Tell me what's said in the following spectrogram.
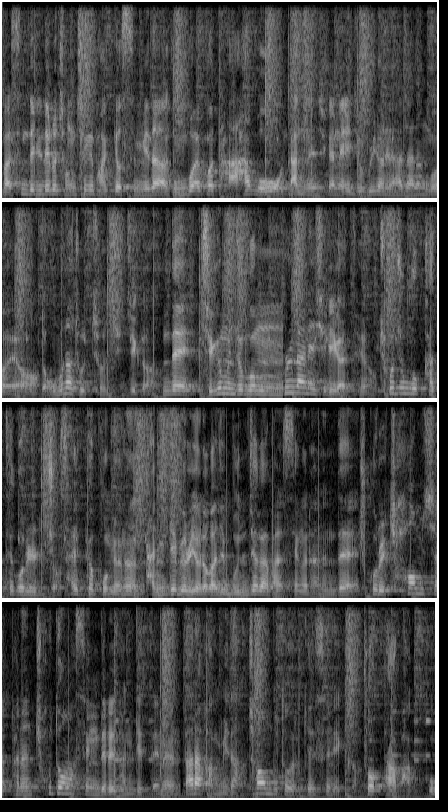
말씀드린 대로 정책이 바뀌었습니다. 공부할 거 다 하고 남는 시간에 이제 훈련을 하자는 거예요. 너무나 좋죠, 취지가. 근데 지금은 조금 혼란의 시기 같아요. 초중고 카테고리를 쭉 살펴보면은 단계별 여러 가지 문제가 발생을 하는데 축구를 처음 시작하는 초등학생들의 단계 때는 따라갑니다. 처음부터 그렇게 했으니까. 수업 다 받고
